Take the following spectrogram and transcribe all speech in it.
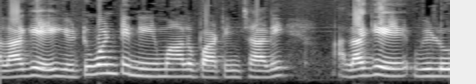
అలాగే ఎటువంటి నియమాలు పాటించాలి అలాగే వీళ్ళు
